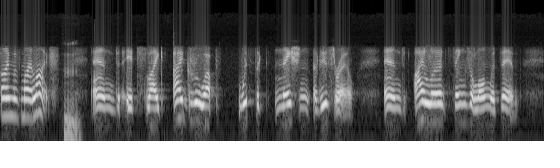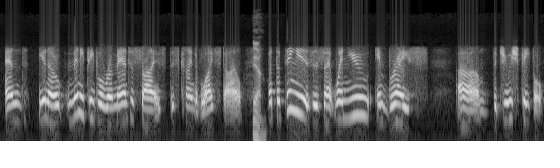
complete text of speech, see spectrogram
time of my life. And it's like I grew up with the nation of Israel, and I learned things along with them. And you know, many people romanticize this kind of lifestyle. Yeah. But the thing is, is that when you embrace um, the Jewish people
